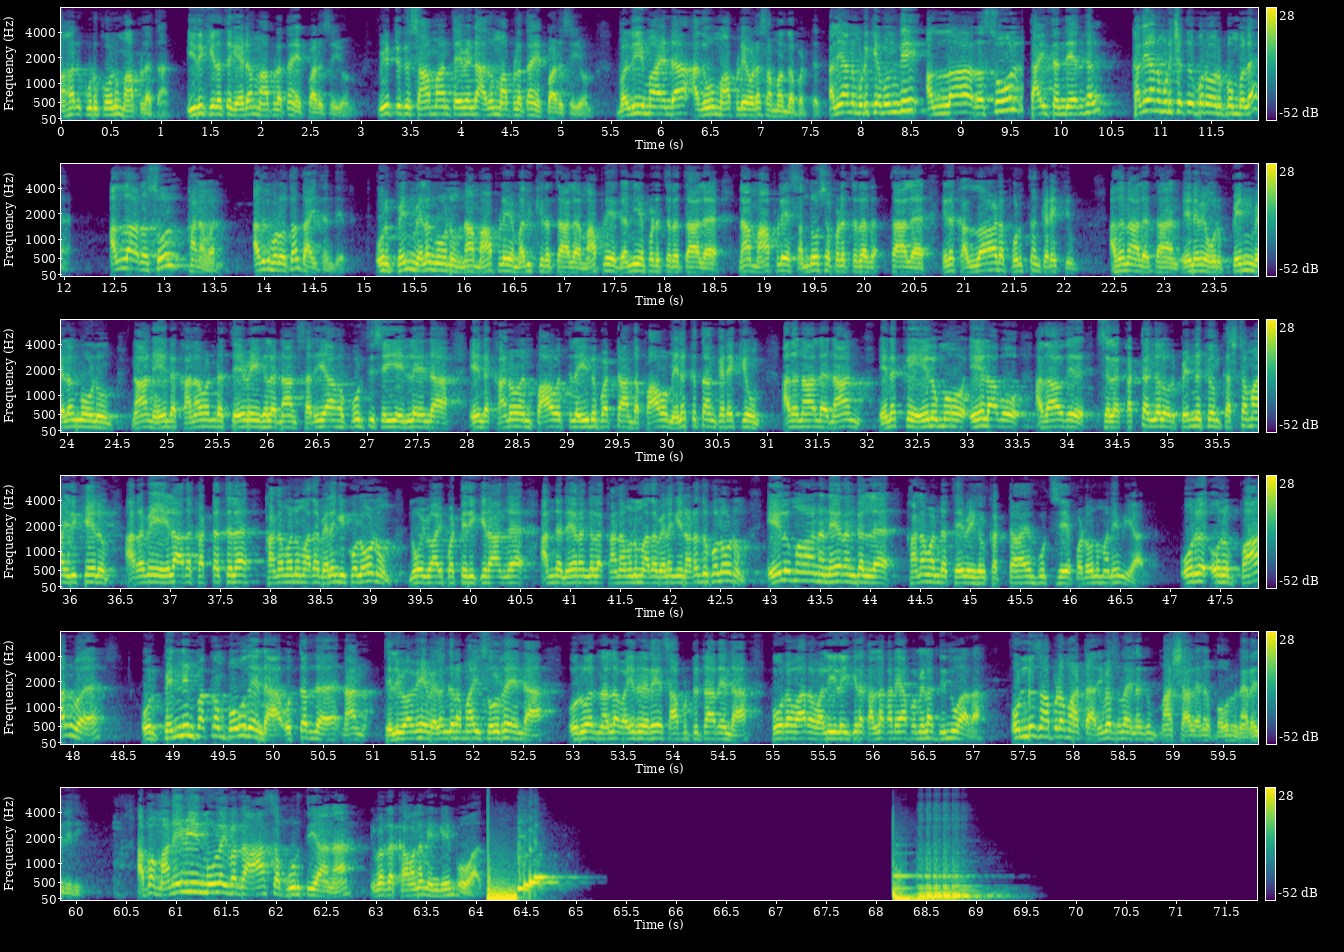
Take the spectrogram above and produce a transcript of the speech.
மகர் கொடுக்கணும் மாப்பிள்ள தான். இருக்கிறதுக்கு இடம் மாப்பிள்ள தான் ஏற்பாடு செய்யணும். வீட்டுக்கு சாமான் தேவைண்டா அதுவும் மாப்பிள்ள தான் ஏற்பாடு செய்யணும். வலிமாண்டா அதுவும் மாப்பிள்ளையோட சம்பந்தப்பட்டது. கல்யாணம் முடிக்க முந்தி அல்லாஹ் ரசூல் தாய் தந்தையர்கள் கல்யாணம் முடிச்சதுக்கு பிறகு ஒரு பொம்புல அல்லாஹ் ரசூல் கணவன். அதுக்கு பிறகு தான் தாய் தந்தையர். ஒரு பெண் விளங்கணும். நான் மாப்பிளைய மதிக்கிறதால மாப்பிளைய கண்ணியப்படுத்துறதால நான் மாப்பிளைய சந்தோஷப்படுத்துறதால எனக்கு அல்லாட பொருத்தம் கிடைக்கும். அதனால தான் எனவே ஒரு பெண் விளங்கணும் நான் என் கணவன் தேவைகளை நான் சரியாக பூர்த்தி செய்ய இல்லை என்றா என் கணவன் பாவத்தில் ஈடுபட்ட அந்த பாவம் எனக்கு தான் கிடைக்கும். அதனால நான் எனக்கு ஏழுமோ ஏலாவோ அதாவது சில கட்டங்கள் ஒரு பெண்ணுக்கும் கஷ்டமா இருக்கேனும் அறவே இயலாத கட்டத்துல கணவனும் அதை விளங்கி கொள்ளணும். நோய்வாய்ப்பட்டிருக்கிறாங்க அந்த நேரங்கள்ல கணவனும் அதை விளங்கி நடந்து கொள்ளணும். ஏழுமான நேரங்கள்ல கணவன் தேவைகள் கட்டாயம் பூர்த்தி செய்யப்படணும் மனைவியால். ஒரு ஒரு பார்வை ஒரு பெண்ணின் பக்கம் போகுதேண்டா? ஒருத்தர்த நான் தெளிவாவே விளங்குற மாதிரி சொல்றேன்டா. ஒருவர் நல்ல வயிறு நிறைய சாப்பிட்டுட்டாரேண்டா. போற வார வழியில இருக்கிற கள்ளக்கடையாப்பம் எல்லாம் தின்னுவாரா? ஒன்றும் சாப்பிட மாட்டார். இவர் சொல்ல எனக்கு மாஷால் எனக்கு பவுரு நிறைஞ்சிரி அப்ப மனைவியின் மூலம் இவரது ஆசை பூர்த்தியானா? இவரது கவனம் எங்கேயும் போவாது.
